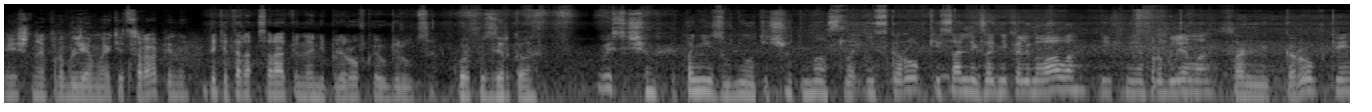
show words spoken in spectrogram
вечная проблема, эти царапины. Вот эти тара- царапины, они полировкой уберутся. Корпус зеркала высечен. По низу у него течет масло из коробки. Сальник задней коленвала, ихняя проблема. Сальник коробки.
